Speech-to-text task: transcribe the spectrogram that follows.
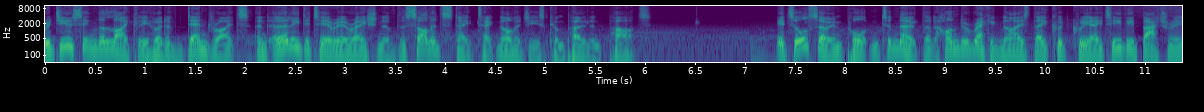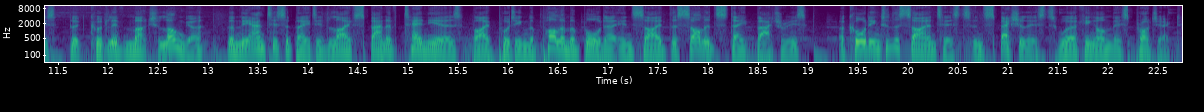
reducing the likelihood of dendrites and early deterioration of the solid-state technology's component parts. It's also important to note that Honda recognized they could create EV batteries that could live much longer than the anticipated lifespan of 10 years by putting the polymer border inside the solid-state batteries, according to the scientists and specialists working on this project.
